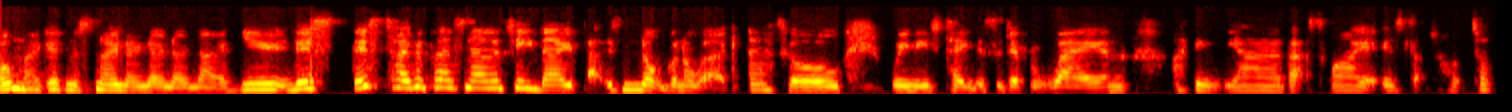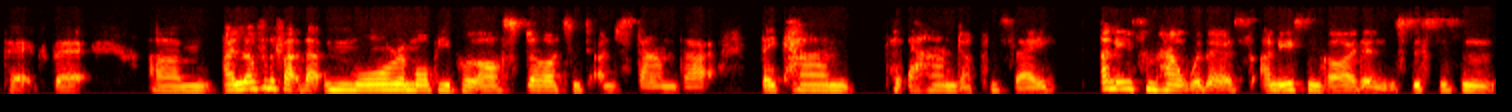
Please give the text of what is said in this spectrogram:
oh my goodness, no, no, no, no, no. You this this type of personality, no, that is not going to work at all. We need to take this a different way. And I think, yeah, that's why it is such a hot topic. But um, I love the fact that more and more people are starting to understand that they can put their hand up and say, I need some help with this. I need some guidance. This isn't,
